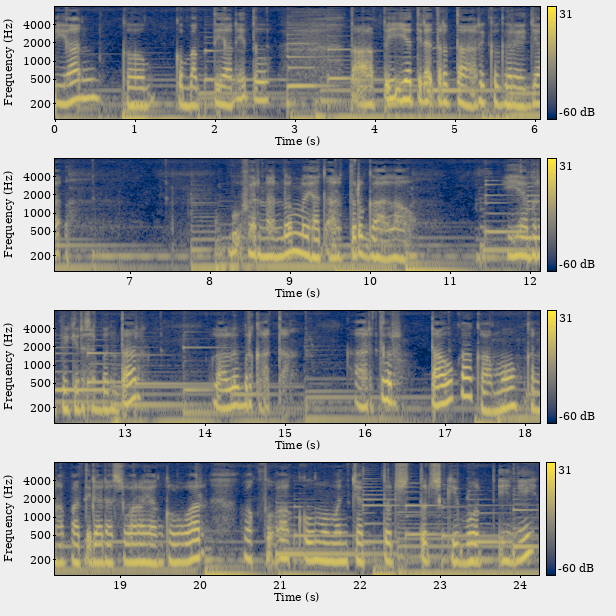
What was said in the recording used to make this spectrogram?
Ian ke kebaktian itu. Tapi ia tidak tertarik ke gereja. Bu Fernando melihat Arthur galau. Ia berpikir sebentar, lalu berkata, "Arthur, tahukah kamu kenapa tidak ada suara yang keluar waktu aku memencet touch-touch keyboard ini?"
